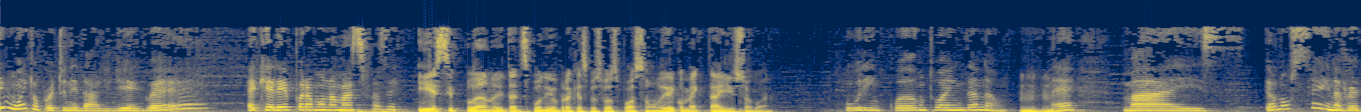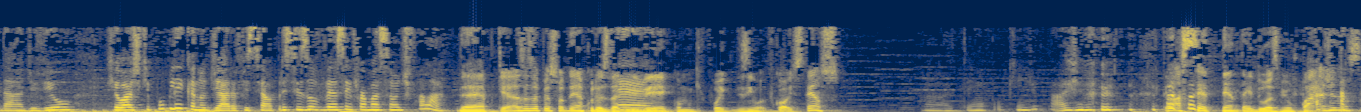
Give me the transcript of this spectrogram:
tem muita oportunidade, Diego. É, é querer pôr a mão na massa e fazer. E esse plano está disponível para que as pessoas possam ler? Como é que está isso agora? Por enquanto ainda não, uhum. né? Mas eu não sei, na verdade, viu? Que eu acho que publica no Diário Oficial. Preciso ver essa informação e te falar. É, porque às vezes a pessoa tem a curiosidade é... de ver como que foi desenvolvido. Ficou extenso? Ah, tem um pouquinho de página. Tem umas 72 mil páginas.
